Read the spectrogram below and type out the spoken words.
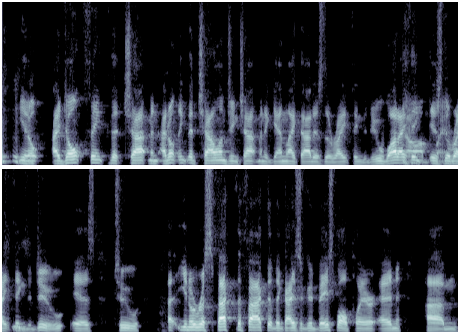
you know i don't think that chapman i don't think that challenging chapman again like that is the right thing to do. What i No, think is the right thing to do is to uh, you know respect the fact that the guy's a good baseball player and um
